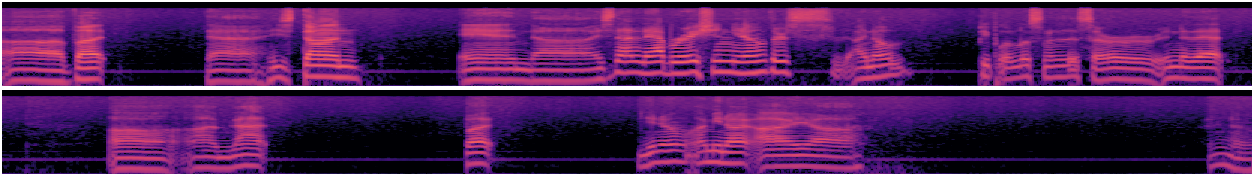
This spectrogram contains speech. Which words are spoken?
uh, but uh, he's done, and uh, it's not an aberration. You know, there's I know people are listening to this are into that. Uh, I'm not, but you know, I mean, I I uh, I don't know.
